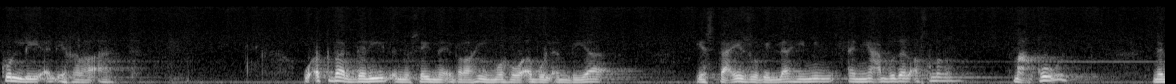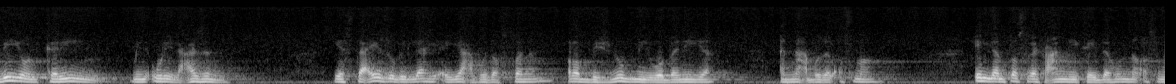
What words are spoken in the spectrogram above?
كل الإغراءات. وأكبر دليل أن سيدنا إبراهيم وهو أبو الأنبياء يستعيذ بالله من أن يعبد الأصنام. معقول؟ نبي كريم من أولي العزم يستعيذ بالله أن يعبد الصنم. رب اجنبني وبني أن نعبد الأصنام. إن لم تصرف عني كيدهن أصب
